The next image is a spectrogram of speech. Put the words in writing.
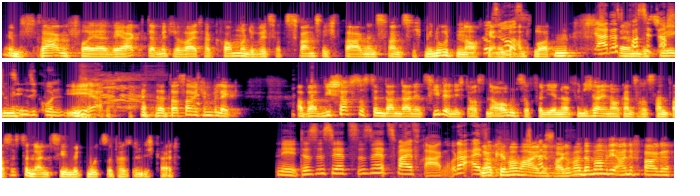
im Fragenfeuerwerk, damit wir weiterkommen. Und du willst ja 20 Fragen in 20 Minuten auch los, gerne los. beantworten. Ja, das ähm, kostet ähm, deswegen, auch schon 10 Sekunden. Ja, das habe ich im Blick. Aber wie schaffst du es denn dann, deine Ziele nicht aus den Augen zu verlieren? Da finde ich ja noch ganz interessant. Was ist denn dein Ziel mit Mut zur Persönlichkeit? Nee, das ist jetzt, das sind jetzt zwei Fragen, oder? Also, okay, machen wir eine Frage. Dann machen wir die eine Frage.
